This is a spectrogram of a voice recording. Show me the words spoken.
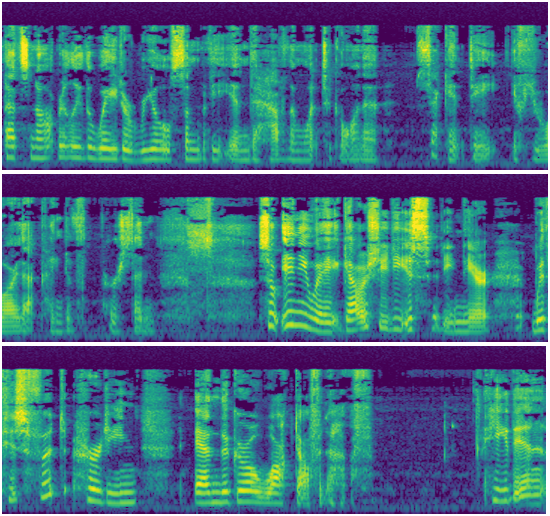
that's not really the way to reel somebody in to have them want to go on a second date if you are that kind of person. So anyway, Gao Shidi is sitting there with his foot hurting, and the girl walked off in a huff. He then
